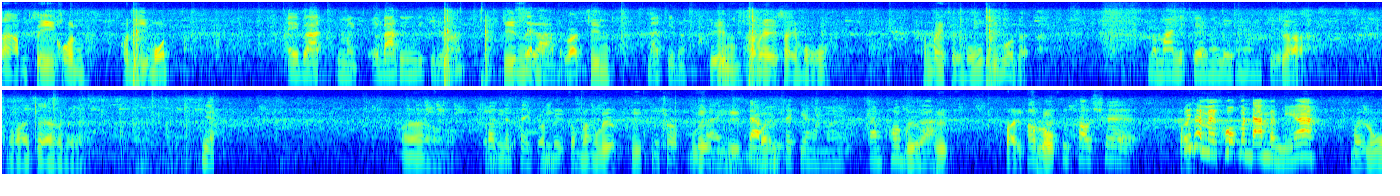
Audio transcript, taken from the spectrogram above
สามสี่คน พอดีหมด ไอ้บัตไม่ไอ้บัตมันไม่กินแล้วมั้ง กินสลัดวัดกินบัตกินเหรอกิน ถ้าไม่ได้ใส่หมูทำไมใส่หมูกินหมดอะ ประมาณนี้แกงให้เลยนะมันจืดจ้าน้อยแกงเลยเนี่ย อ้าว ตอนนี้ก็จะใส่พริก ตอนนี้กำลังเลือกพริกนะครับ เลือกใส่พริกตำไปใส่แกงหน่อไม้ตำข้าวเลืเบื่อกอพริกไปข้าวครเบื่อกคือข้าวแช่ไปนี่ทำไมครกมันดำแบบนี้อะไม่รู้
